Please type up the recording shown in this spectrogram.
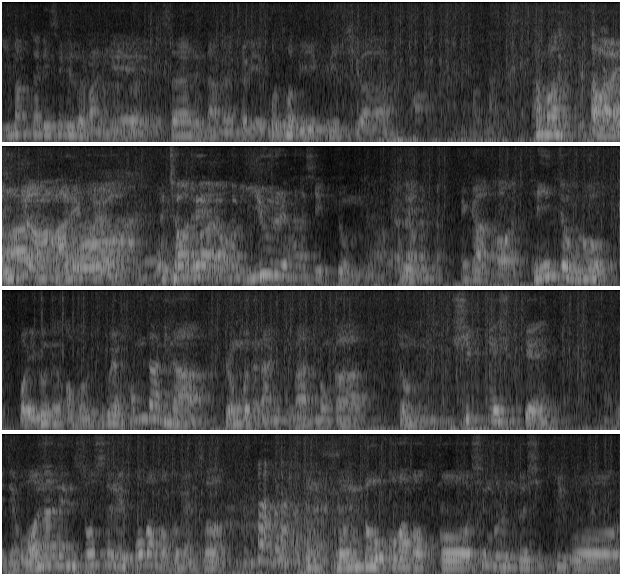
2막짜리 스릴러 만약에 써야 된다면 저기 포터 밀 그림 씨와 한번 아 인기가 많을 거예요. 저 네, 그럼 이유를 하나씩 좀. 네. 그러니까 어, 개인적으로 뭐 이거는 어, 뭐 누구의 험담이나 그런 거는 아니지만 뭔가 좀 쉽게 쉽게 이제 원하는 소스를 뽑아 먹으면서 좀 돈도 뽑아 먹고 심부름도 시키고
